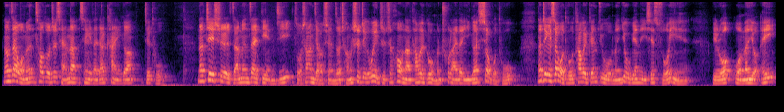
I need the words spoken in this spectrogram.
那么在我们操作之前呢，先给大家看一个截图。那这是咱们在点击左上角选择城市这个位置之后呢，它会给我们出来的一个效果图。那这个效果图它会根据我们右边的一些索引，比如我们有 A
